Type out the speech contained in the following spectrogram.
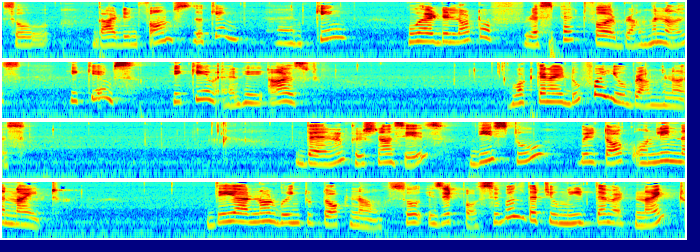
So, guard informs the king, and king, who had a lot of respect for Brahmanas, he came. He came and he asked, "What can I do for you, Brahmanas?" Then Krishna says, "These two will talk only in the night they are not going to talk now. So, is it possible that you meet them at night?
